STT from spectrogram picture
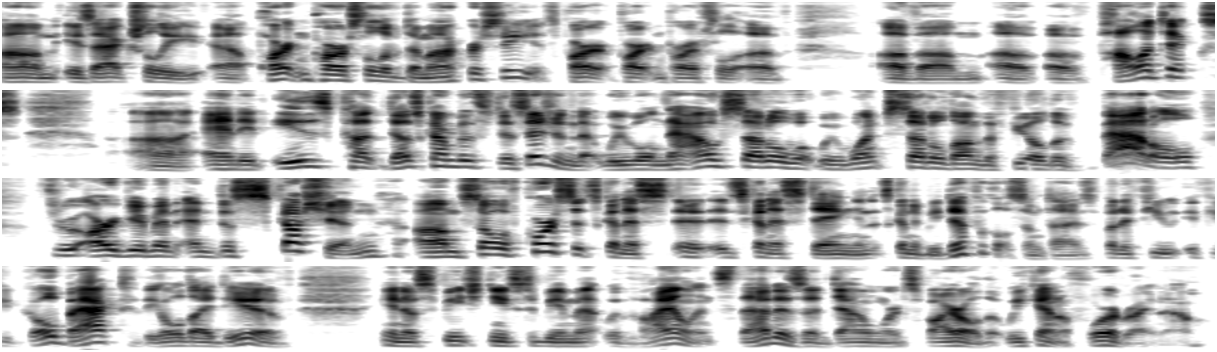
um, is actually uh, part and parcel of democracy. It's part part and parcel of of um, of, of politics. Uh, and it is does come with this decision that we will now settle what we once settled on the field of battle through argument and discussion. Um, so of course it's gonna it's gonna sting and it's gonna be difficult sometimes. But if you if you go back to the old idea of you know speech needs to be met with violence, that is a downward spiral that we can't afford right now.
